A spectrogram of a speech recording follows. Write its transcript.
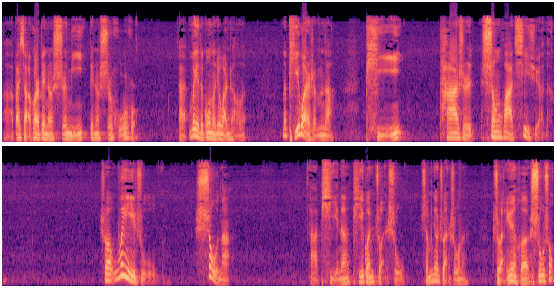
啊，把小块变成食糜，变成食糊糊，哎，胃的功能就完成了。那脾管什么呢？脾它是生化气血的。说胃主受纳啊，脾呢脾管转输。什么叫转输呢？转运和输送。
